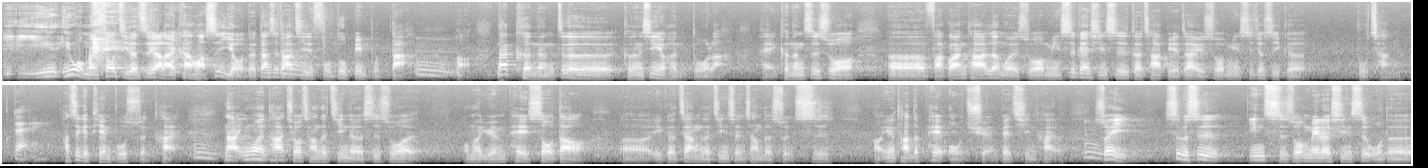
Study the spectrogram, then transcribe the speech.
以以以我们收集的资料来看的话，是有的，但是它其实幅度并不大。嗯，好，那可能这个可能性有很多啦。哎，可能是说，呃，法官他认为说，民事跟刑事的差别在于说，民事就是一个补偿，对，它是一个填补损害。嗯，那因为他求偿的金额是说，我们原配受到呃一个这样的精神上的损失，啊，因为他的配偶权被侵害了，嗯，所以。是不是因此说没了形式，我的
